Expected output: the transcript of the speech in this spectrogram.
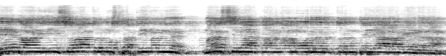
ഏതാണ് ഈ സുറാത്തുൽ മുസ്തഖീം എന്ന് മനസ്സിലാക്കാൻ നാം ഓരോരുത്തരും തയ്യാറാകേണ്ടതാണ്.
